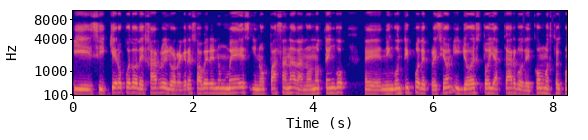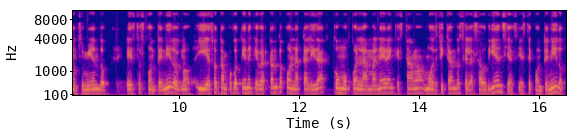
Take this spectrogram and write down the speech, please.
y si quiero puedo dejarlo y lo regreso a ver en un mes y no pasa nada, no, no tengo eh, ningún tipo de presión y yo estoy a cargo de cómo estoy consumiendo estos contenidos, ¿no? Y eso tampoco tiene que ver tanto con la calidad como con la manera en que están modificándose las audiencias y este contenido.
